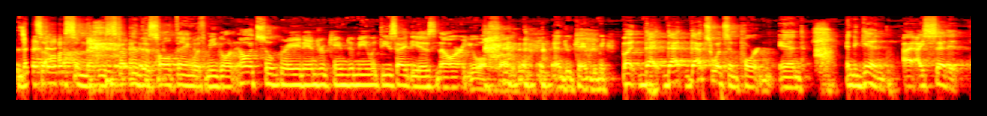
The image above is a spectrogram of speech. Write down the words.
That's awesome that we started this whole thing with me going, Oh, it's so great. Andrew came to me with these ideas. Now aren't you all sorry? Andrew came to me. But that that that's what's important. And and again, I, I said it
